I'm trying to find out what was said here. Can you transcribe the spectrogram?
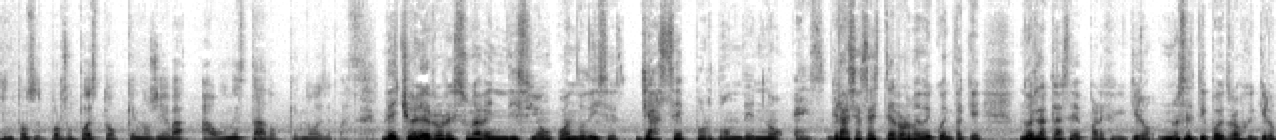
y entonces por supuesto que nos lleva a un estado que no es de paz. De hecho el error es una bendición cuando dices, ya sé por dónde no es. Gracias a este error me doy cuenta que no es la clase de pareja que quiero, no es el tipo de trabajo que quiero,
